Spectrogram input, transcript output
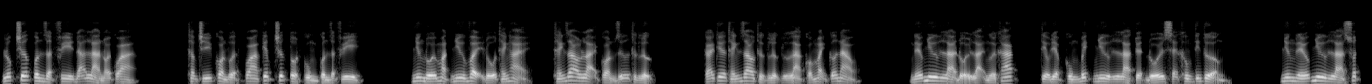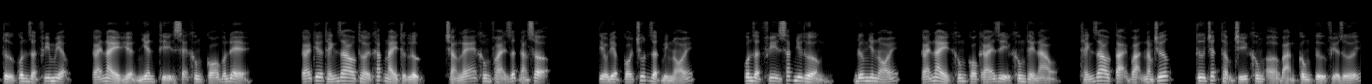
lúc trước quân giật phi đã là nói qua, thậm chí còn vượt qua kiếp trước tột cùng quân giật phi. Nhưng đối mặt như vậy đỗ thánh hải, thánh giao lại còn giữ thực lực. Cái kia thánh giao thực lực là có mạnh cỡ nào? Nếu như là đổi lại người khác, tiểu điệp cùng bích như là tuyệt đối sẽ không tin tưởng. Nhưng nếu như là xuất từ quân giật phi miệng, cái này hiển nhiên thì sẽ không có vấn đề. Cái kia thánh giao thời khắc này thực lực, chẳng lẽ không phải rất đáng sợ? Tiểu điệp có chút giật mình nói. Quân giật phi sắc như thường, đương nhiên nói, cái này không có cái gì không thể nào, thánh giao tại vạn năm trước, tư chất thậm chí không ở bản công tử phía dưới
